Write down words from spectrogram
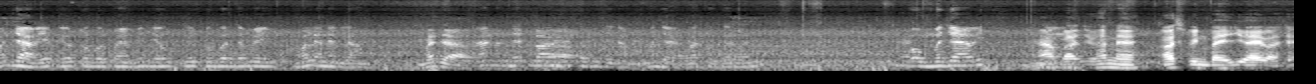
મજા આવે. એક યુટ્યુબર પાસે બીજે યુટ્યુબર ગમે મળે ને એટલે આમ. મજા આવે. આનંદ એટલો આવે તો બીજી આમ મજા આવે વાતો કરવાની. બહુ મજા આવી. આ બાજુ હે ને અશ્વિનભાઈ જો આવ્યા છે.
